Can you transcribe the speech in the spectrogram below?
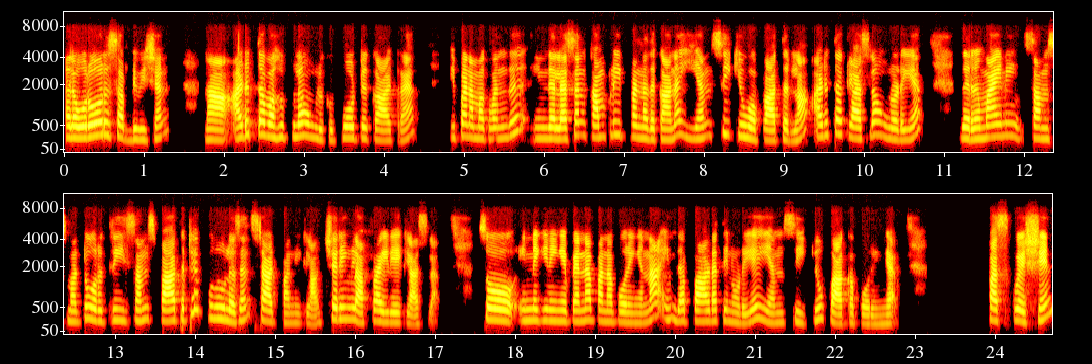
அதுல ஒரு ஒரு சப்டிவிஷன் நான் அடுத்த வகுப்புல உங்களுக்கு போட்டு காட்டுறேன். இப்ப நமக்கு வந்து இந்த லெசன் கம்ப்ளீட் பண்ணதுக்கான எம்சிக்யூவை பார்த்துடலாம். அடுத்த கிளாஸ்ல உங்களுடைய இந்த ரிமைனிங் சம்ஸ் மட்டும் ஒரு த்ரீ சம்ஸ் பார்த்துட்டு புது லெசன் ஸ்டார்ட் பண்ணிக்கலாம். சரிங்களா? ஃப்ரைடே கிளாஸ்ல ஸோ இன்னைக்கு நீங்க இப்ப என்ன பண்ண போறீங்கன்னா இந்த பாடத்தினுடைய எம்சிக்யூ பார்க்க போறீங்க. First question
